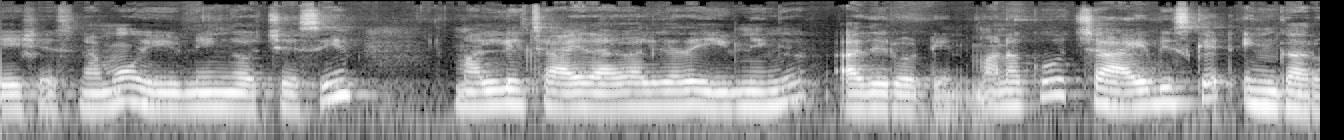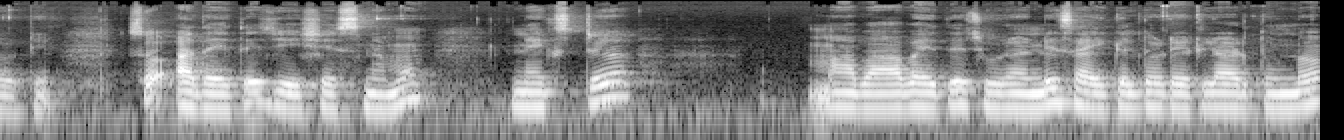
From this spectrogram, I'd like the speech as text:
చేసేసినాము. ఈవినింగ్ వచ్చేసి మళ్ళీ చాయ్ తాగాలి కదా ఈవినింగ్ అది రొటీన్. మనకు చాయ్ బిస్కెట్ ఇంకా రొటీన్. సో అదైతే చేసేసినాము. నెక్స్ట్ మా బాబు అయితే చూడండి సైకిల్ తోటి ఎట్లా ఆడుతుండో.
